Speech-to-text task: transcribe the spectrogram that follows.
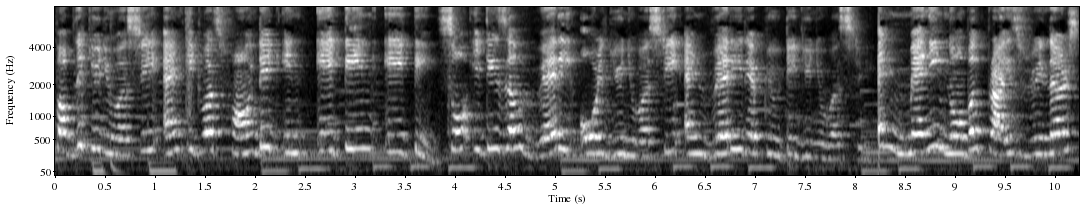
public university and it was founded in 1818 so it is a very old university and very reputed university. And many Nobel Prize winners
